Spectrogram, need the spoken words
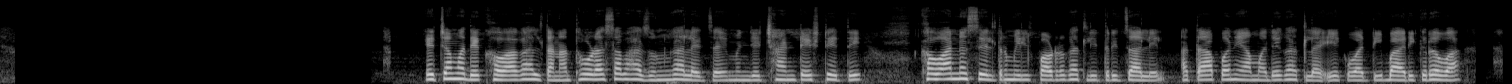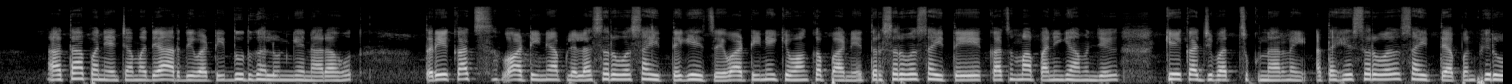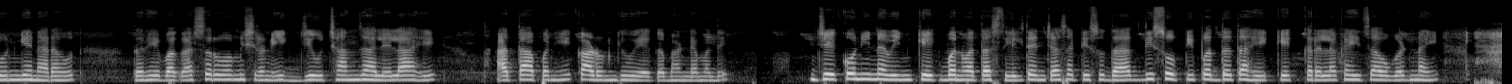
याच्यामध्ये खवा घालताना थोडासा भाजून घालायचा आहे म्हणजे छान टेस्ट येते. खवा नसेल तर मिल्क पावडर घातली तरी चालेल. आता आपण यामध्ये घातला एक वाटी बारीक रवा. आता आपण याच्यामध्ये अर्धी वाटी दूध घालून घेणार आहोत. तर एकाच वाटीने आपल्याला सर्व साहित्य घ्यायचं आहे वाटीने किंवा कपाने तर सर्व साहित्य एकाच मापाने घ्या म्हणजे केक अजिबात चुकणार नाही. आता हे सर्व साहित्य आपण फिरवून घेणार आहोत. तर हे बघा सर्व मिश्रण एक जीव छान झालेला आहे. आता आपण हे काढून घेऊया एका भांड्यामध्ये. जे कोणी नवीन केक बनवत असतील त्यांच्यासाठी सुद्धा अगदी सोपी पद्धत आहे. केक करायला काहीच अवघड नाही.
